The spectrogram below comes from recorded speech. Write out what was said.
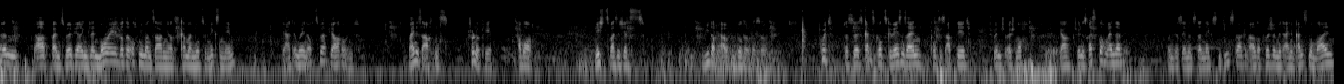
Ähm, ja, beim zwölfjährigen Glenn Murray würde auch niemand sagen, ja, das kann man nur zum Mixen nehmen. Der hat immerhin auch zwölf Jahre und meines Erachtens schon okay. Aber nichts, was ich jetzt wieder kaufen würde oder so. Gut, das soll es ganz kurz gewesen sein. Kurzes Update. Ich wünsche euch noch ja, schönes Restwochenende. Und wir sehen uns dann nächsten Dienstag in alter Frische mit einem ganz normalen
